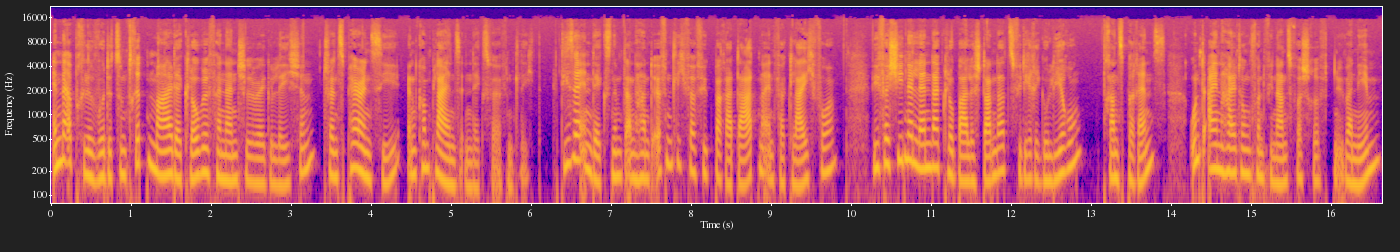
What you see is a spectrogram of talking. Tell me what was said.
Ende April wurde zum dritten Mal der Global Financial Regulation, Transparency and Compliance Index veröffentlicht. Dieser Index nimmt anhand öffentlich verfügbarer Daten einen Vergleich vor, wie verschiedene Länder globale Standards für die Regulierung, Transparenz und Einhaltung von Finanzvorschriften übernehmen,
